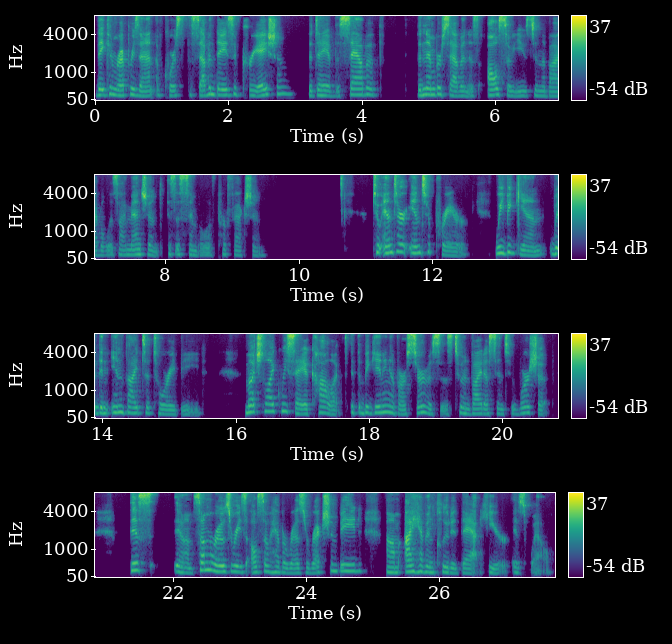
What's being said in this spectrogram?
They can represent, of course, the seven days of creation, the day of the Sabbath. The number seven is also used in the Bible, as I mentioned, as a symbol of perfection. To enter into prayer, we begin with an invitatory bead. Much like we say a collect at the beginning of our services to invite us into worship, this um, some rosaries also have a resurrection bead. Um, I have included that here as well.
